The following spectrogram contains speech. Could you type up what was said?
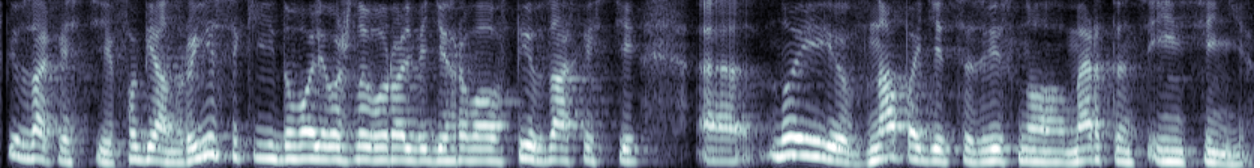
в півзахисті Фабіан Руїс, який доволі важливу роль відігравав в півзахисті. Е, ну і в нападі це, звісно, Мертенс і Інсіньє.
